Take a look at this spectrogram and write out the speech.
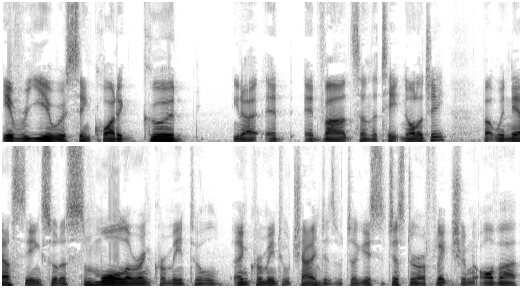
every year we were seeing quite a good, you know, ad, advance in the technology. But we're now seeing sort of smaller incremental incremental changes, which I guess is just a reflection of a,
